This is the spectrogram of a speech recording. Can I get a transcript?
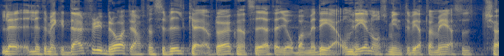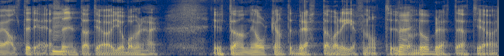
li- Lite mäckigt. Därför är det bra att jag har haft en civil karriär. För då har jag kunnat säga att jag jobbar med det. Om det är någon som inte vet vem jag är så kör jag alltid det. Jag säger inte att jag jobbar med det här. Utan jag orkar inte berätta vad det är för något. Utan Nej. då berättar jag att jag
